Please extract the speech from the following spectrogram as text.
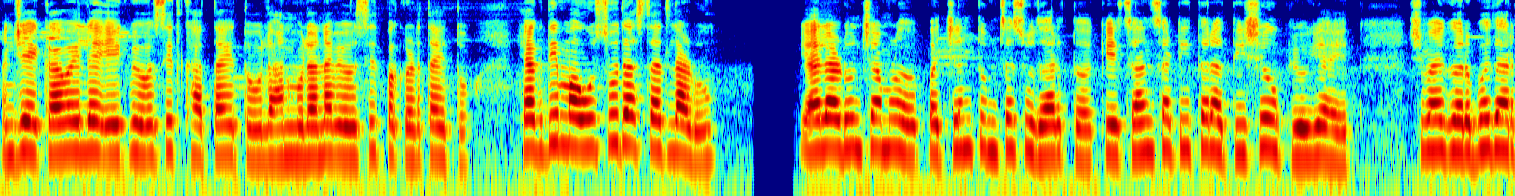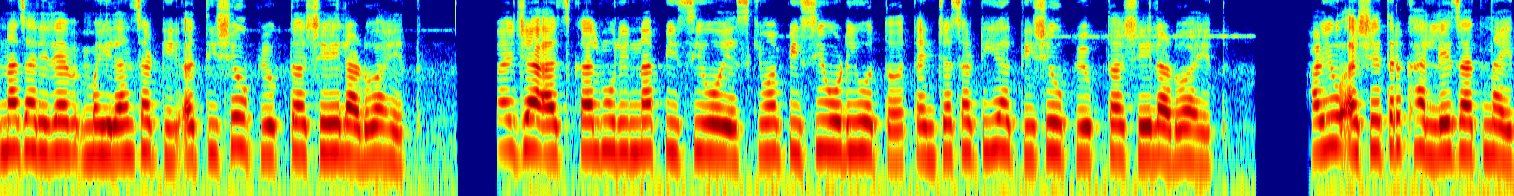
म्हणजे एका वेळेला एक व्यवस्थित खाता येतो लहान मुलांना व्यवस्थित पकडता येतो. हे अगदी मऊसूद असतात लाडू. या लाडूंच्यामुळं पचन तुमचं सुधारतं. केसांसाठी तर अतिशय उपयोगी आहेत. शिवाय गर्भधारणा झालेल्या महिलांसाठी अतिशय उपयुक्त असे हे लाडू आहेत. शिवाय ज्या आजकाल मुलींना पी सी ओ एस किंवा पी सी ओ डी होतं त्यांच्यासाठीही अतिशय उपयुक्त असे हे लाडू आहेत. हळीव असे तर खाल्ले जात नाहीत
